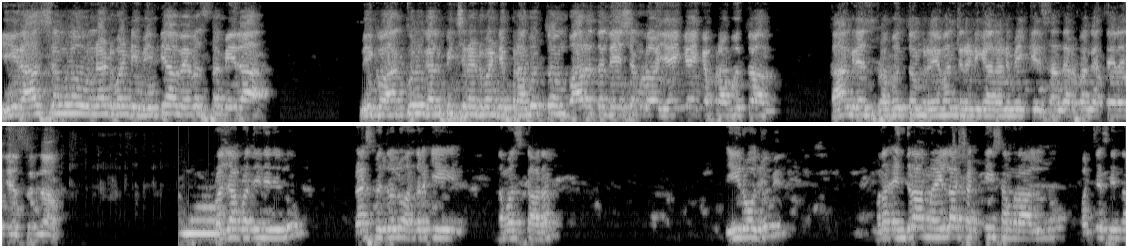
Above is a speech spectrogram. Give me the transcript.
ఈ రాష్ట్రంలో ఉన్నటువంటి విద్యా వ్యవస్థ మీద మీకు హక్కును కల్పించినటువంటి ప్రభుత్వం భారతదేశంలో ఏకైక ప్రభుత్వం. కాంగ్రెస్ ప్రభుత్వం రేవంత్ రెడ్డి గారని మీకు ఈ సందర్భంగా తెలియజేస్తున్నాం. ప్రజాప్రతినిధులు ప్రెస్ మిత్రులు అందరికీ నమస్కారం. ఈరోజు మన ఇంద్రా మహిళా శక్తి సమరాలను వచ్చేసిన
